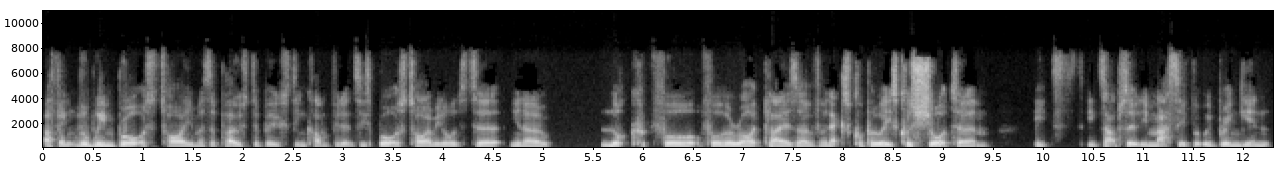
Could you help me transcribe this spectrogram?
I think the win brought us time as opposed to boosting confidence. It's brought us time in order to, you know, look for for the right players over the next couple of weeks. Because short term, it's it's absolutely massive that we bring in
